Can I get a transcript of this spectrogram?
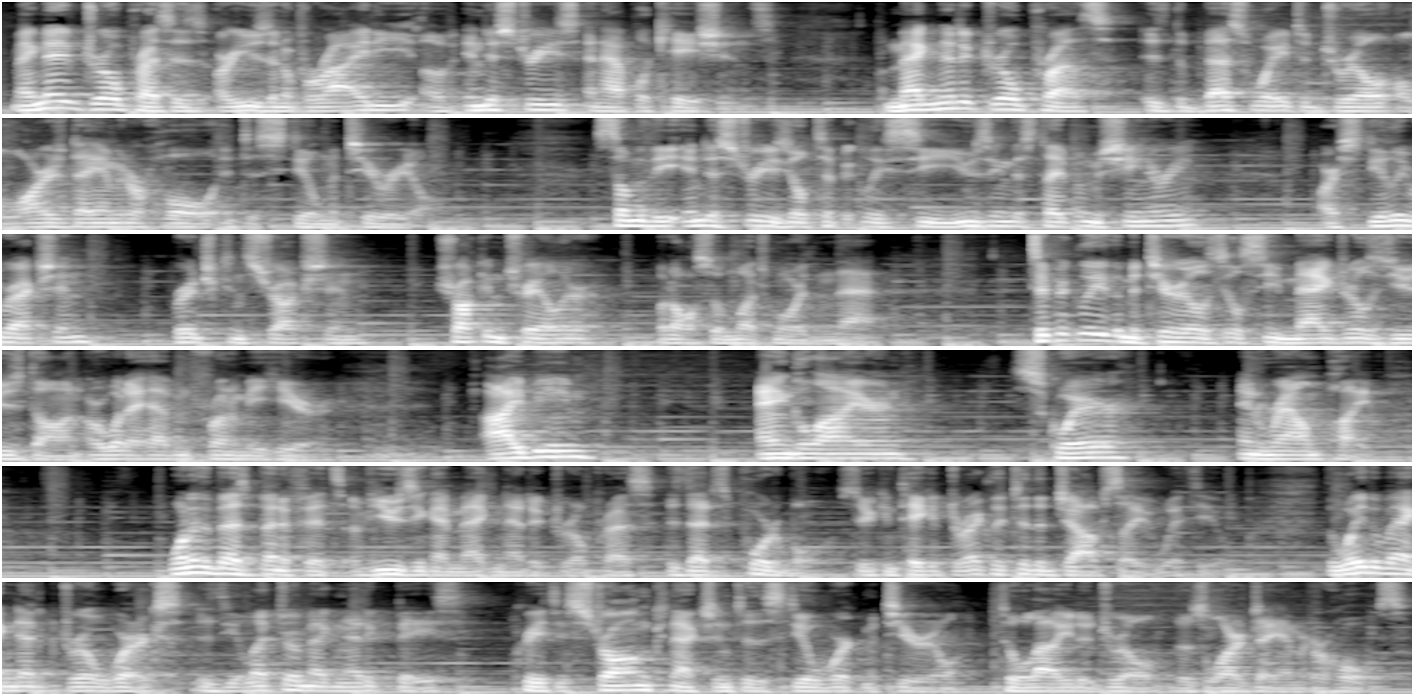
Magnetic drill presses are used in a variety of industries and applications. A magnetic drill press is the best way to drill a large diameter hole into steel material. Some of the industries you'll typically see using this type of machinery are steel erection, bridge construction, truck and trailer, but also much more than that. Typically the materials you'll see mag drills used on are what I have in front of me here. I-beam, angle iron, square, and round pipe. One of the best benefits of using a magnetic drill press is that it's portable, so you can take it directly to the job site with you. The way the magnetic drill works is the electromagnetic base creates a strong connection to the steel work material to allow you to drill those large diameter holes.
